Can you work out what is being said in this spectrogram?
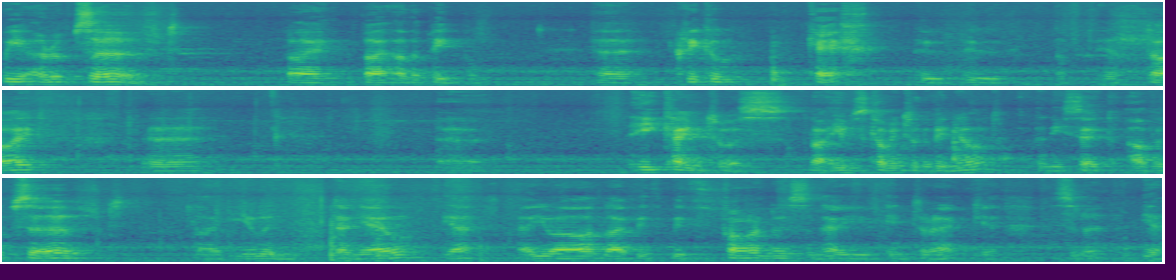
we are observed by, by other people. Uh, Krikul Kech, who, who uh, died, uh, uh, he came to us, like he was coming to the vineyard, and he said, I've observed like you and Danielle, yeah, how you are like with, with foreigners and how you interact, yeah. Sort of, yeah,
